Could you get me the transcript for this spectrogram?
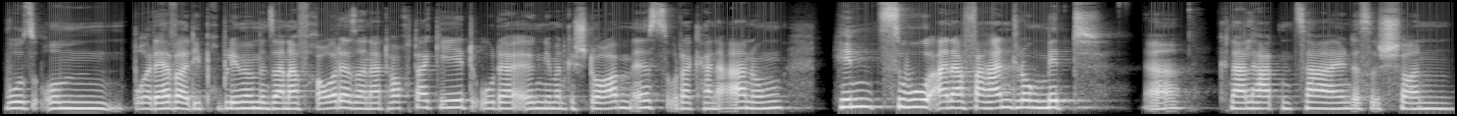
wo es um whatever, die Probleme mit seiner Frau oder seiner Tochter geht oder irgendjemand gestorben ist oder keine Ahnung, hin zu einer Verhandlung mit ja, knallharten Zahlen, das ist schon,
